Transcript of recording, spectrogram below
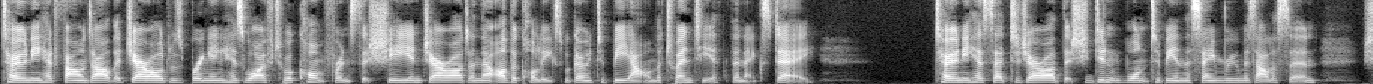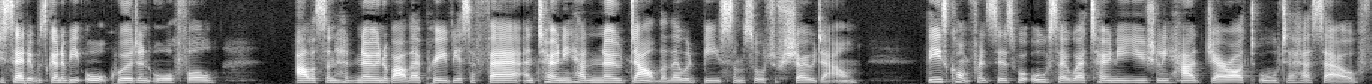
Toni had found out that Gerard was bringing his wife to a conference that she and Gerard and their other colleagues were going to be at on the 20th the next day. Toni has said to Gerard that she didn't want to be in the same room as Allison. She said it was going to be awkward and awful. Allison had known about their previous affair, and Toni had no doubt that there would be some sort of showdown. These conferences were also where Toni usually had Gerard all to herself.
